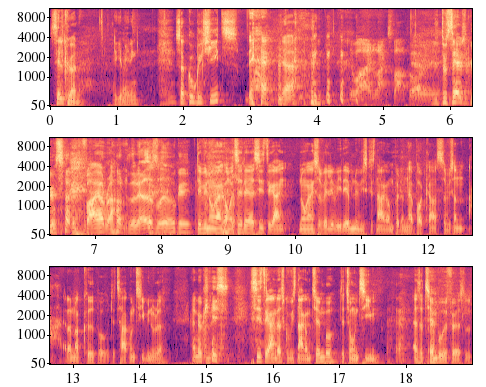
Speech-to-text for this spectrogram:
selvkørende. Det giver mening. Så Google Sheets. Ja. Det var et langt svar på... Øh, Du sagde, at vi skulle køre sådan en fire round, så det er så okay. Det vi nogle gange kommer til, det er sidste gang. Nogle gange så vælger vi et emne, vi skal snakke om på den her podcast. Så er vi sådan, ah, er der nok kød på? Det tager kun 10 minutter. Er nu okay? Sidste gang, der skulle vi snakke om tempo. Det tog en time. Altså tempoudførsel.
